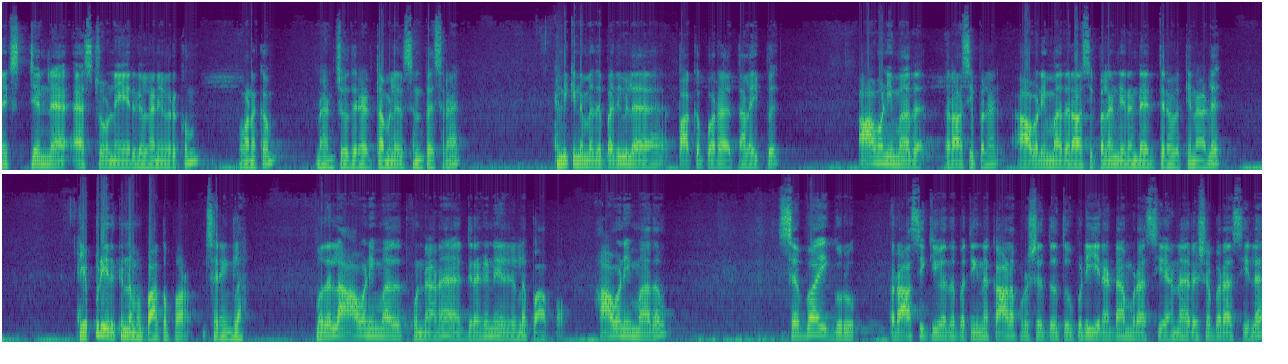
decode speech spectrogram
நெக்ஸ்ட் ஜென் ஆஸ்ட்ரோ நேயர்கள் அனைவருக்கும் வணக்கம். நான் ஜோதிடர் தமிழரசன் பேசுகிறேன் இன்றைக்கி நம்ம இந்த பதிவில் பார்க்க போகிற தலைப்பு ஆவணி மாத ராசி பலன். ஆவணி மாத ராசி பலன் இரண்டாயிரத்தி இருபத்தி நாலு. எப்படி இருக்குன்னு நம்ம பார்க்க போகிறோம் சரிங்களா? முதல்ல ஆவணி மாதத்துக்கு உண்டான கிரகநிலைகளை பார்ப்போம். ஆவணி மாதம் செவ்வாய் குரு ராசிக்கு வந்து பார்த்திங்கன்னா காலபுருஷ தத்துவப்படி இரண்டாம் ராசியான ரிஷப ராசியில்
